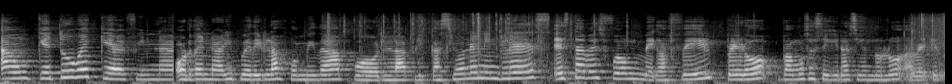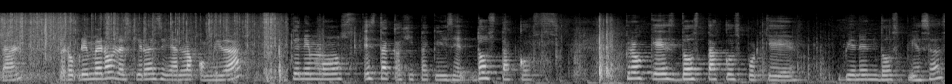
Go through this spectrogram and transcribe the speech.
Aunque tuve que al final ordenar y pedir la comida por la aplicación en inglés, esta vez fue un mega fail, pero vamos a seguir haciéndolo a ver qué tal. Pero primero les quiero enseñar la comida. Tenemos esta cajita que dice dos tacos. Creo que es dos tacos porque vienen dos piezas.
